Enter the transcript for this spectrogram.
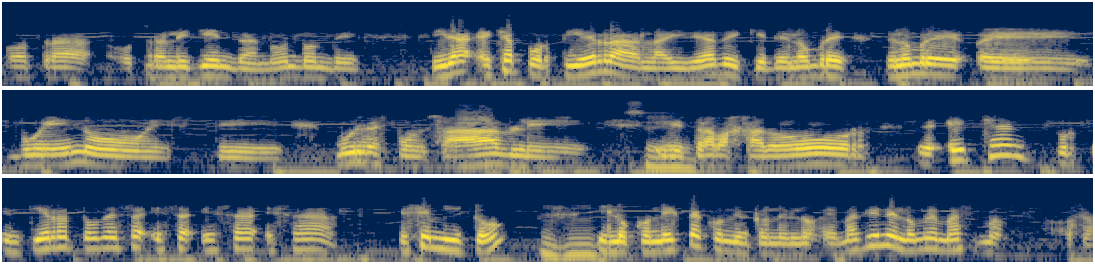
otra, otra leyenda, ¿no? En donde tira, echa por tierra la idea de que del hombre, del hombre eh, bueno, este, muy responsable, sí. eh, trabajador, eh, echan por en tierra toda esa, esa, esa, esa, ese mito y lo conecta con el, con el, eh, más bien el hombre más, ma- o sea,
